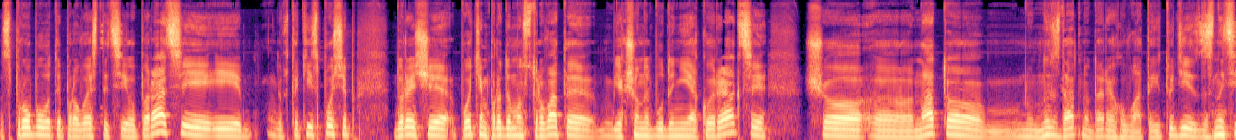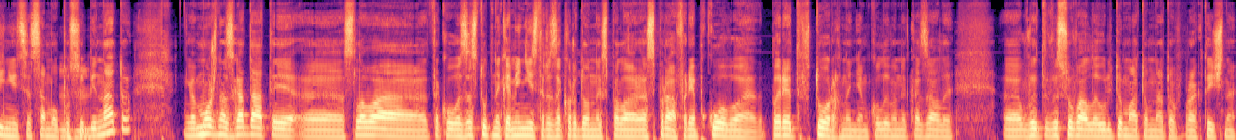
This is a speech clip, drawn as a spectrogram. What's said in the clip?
спробувати провести ці операції, і в такий спосіб, до речі, потім продемонструвати, якщо не буде ніякої реакції, що е, НАТО ну, не здатно да, реагувати. І тоді знецінюється само по собі НАТО. Можна згадати е, слова такого заступника міністра закордонних справ Рябкова перед вторгненням, коли вони казали, е, ви- висували ультиматум НАТО практично,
